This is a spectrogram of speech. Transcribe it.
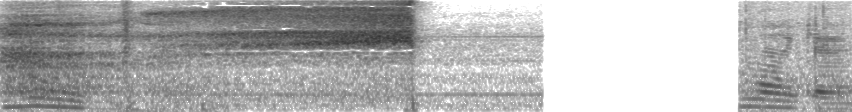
Not again.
